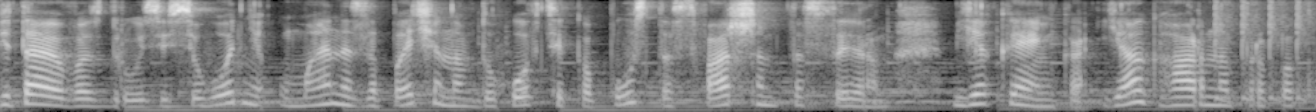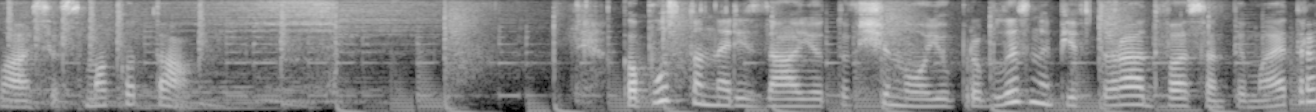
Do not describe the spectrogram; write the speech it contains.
Вітаю вас, друзі! Сьогодні у мене запечена в духовці капуста з фаршем та сиром. М'якенька, як гарно пропеклася, смакота. Капусту нарізаю товщиною приблизно 1,5-2 см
